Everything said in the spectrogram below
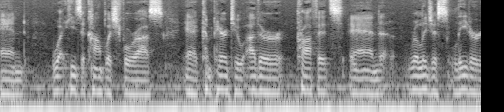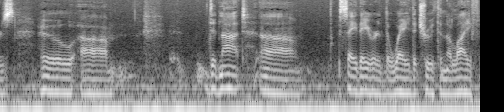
and what he's accomplished for us uh, compared to other prophets and religious leaders who um, did not. Um, say they were the way, the truth, and the life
